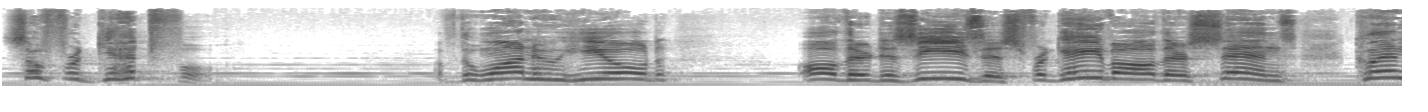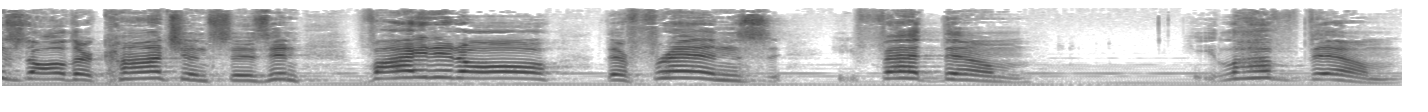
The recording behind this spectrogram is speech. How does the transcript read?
so forgetful of the one who healed all their diseases, forgave all their sins, cleansed all their consciences, invited all their friends, he fed them, he loved them.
